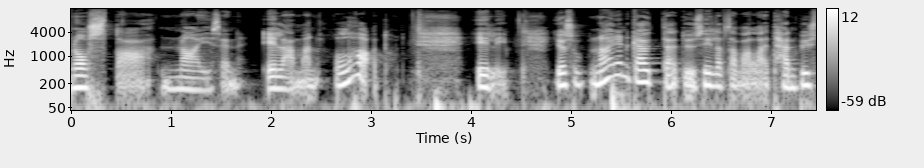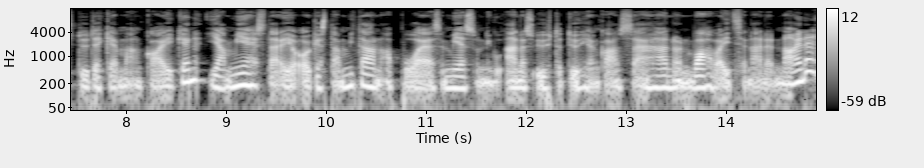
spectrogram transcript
nostaa naisen elämän laatu. Eli jos nainen käyttäytyy sillä tavalla, että hän pystyy tekemään kaiken ja miehestä ei ole oikeastaan mitään apua ja se mies on niin kuin ns. yhtä tyhjän kanssa ja hän on vahva itsenäinen nainen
